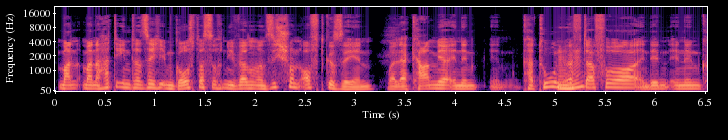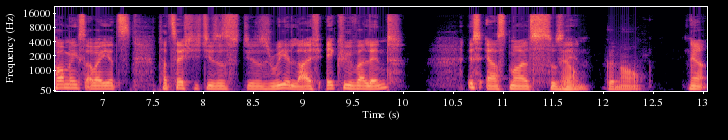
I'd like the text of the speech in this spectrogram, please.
man, man hat ihn tatsächlich im Ghostbusters-Universum an sich schon oft gesehen, weil er kam ja in den Cartoon mhm. öfter vor, in den, in den Comics, aber jetzt tatsächlich dieses, dieses Real-Life-Äquivalent ist erstmals zu sehen. Ja, genau. Ja.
